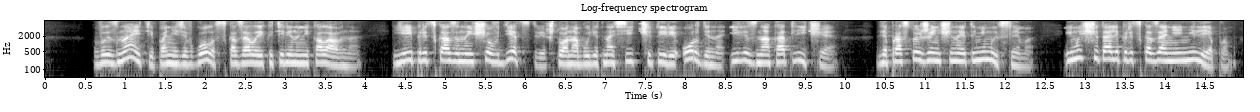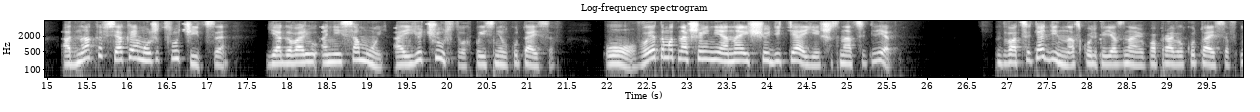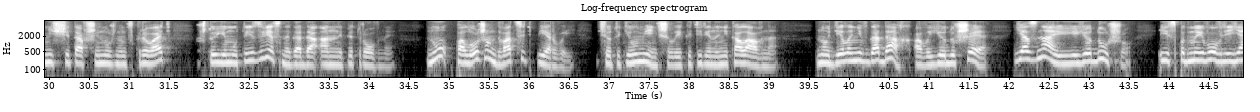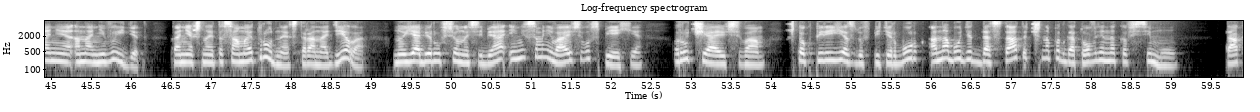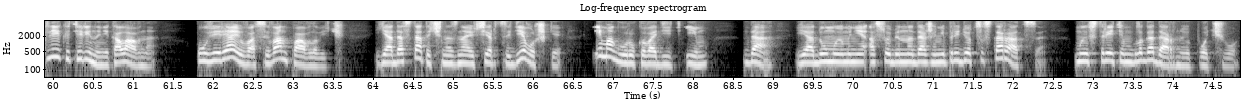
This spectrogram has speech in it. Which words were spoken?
«Вы знаете», – понизив голос, сказала Екатерина Николаевна, – Ей предсказано еще в детстве, что она будет носить четыре ордена или знака отличия. Для простой женщины это немыслимо, и мы считали предсказание нелепым. Однако всякое может случиться. Я говорю о ней самой, о ее чувствах, пояснил Кутайсов. О, в этом отношении она еще дитя, ей 16 лет. 21, насколько я знаю, поправил Кутайсов, не считавший нужным скрывать, что ему-то известны года Анны Петровны. Ну, положим, 21-й. Все-таки уменьшила Екатерина Николаевна. Но дело не в годах, а в ее душе. Я знаю ее душу, и из-под моего влияния она не выйдет. Конечно, это самая трудная сторона дела, но я беру все на себя и не сомневаюсь в успехе. Ручаюсь вам, что к переезду в Петербург она будет достаточно подготовлена ко всему. Так ли, Екатерина Николаевна? Уверяю вас, Иван Павлович, я достаточно знаю сердце девушки и могу руководить им. Да, я думаю, мне особенно даже не придется стараться. Мы встретим благодарную почву.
